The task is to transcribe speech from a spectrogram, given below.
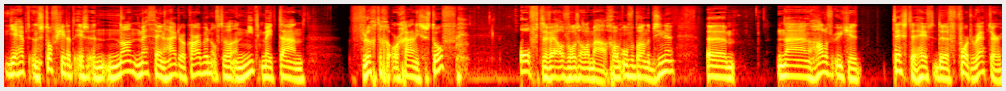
je hebt een stofje, dat is een non-methane hydrocarbon... oftewel een niet-methaan vluchtige organische stof. Oftewel, voor ons allemaal, gewoon onverbrande benzine. Ehm, na een half uurtje testen heeft de Ford Raptor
